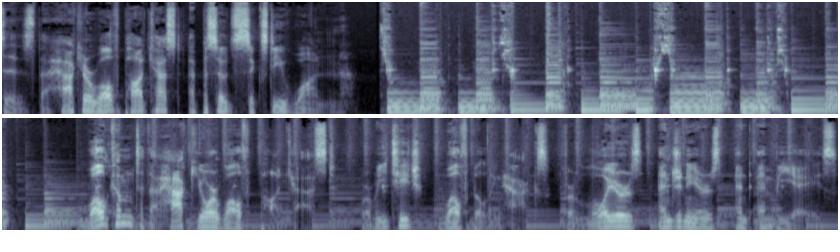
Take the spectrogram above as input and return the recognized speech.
is the Hack Your Wealth Podcast, episode 61. Welcome to the Hack Your Wealth Podcast, where we teach wealth building hacks for lawyers, engineers, and MBAs.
